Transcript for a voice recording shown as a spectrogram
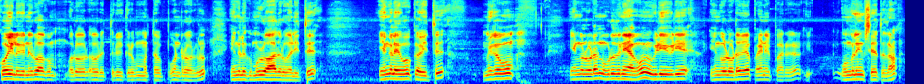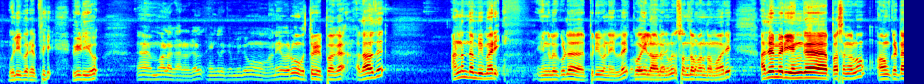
கோயிலுக்கு நிர்வாகம் ஒருவர் ஒரு திருவிக்கிரம் மற்ற போன்றவர்கள் எங்களுக்கு முழு ஆதரவு அளித்து எங்களை ஊக்குவித்து மிகவும் எங்களுடன் உறுதுணையாகவும் விடிய விடிய எங்களோடவே பயணிப்பார்கள். உங்களையும் சேர்த்து தான் ஒளிபரப்பி வீடியோ மாலக்காரர்கள் எங்களுக்கு மிகவும் அனைவரும் ஒத்துழைப்பாக அதாவது அண்ணன் தம்பி மாதிரி எங்களுக்கு கூட பிரிவினை இல்லை. கோயில் ஆளுங்களும் சொந்த பந்தம் மாதிரி. அதேமாரி எங்கள் பசங்களும் அவங்கக்கிட்ட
